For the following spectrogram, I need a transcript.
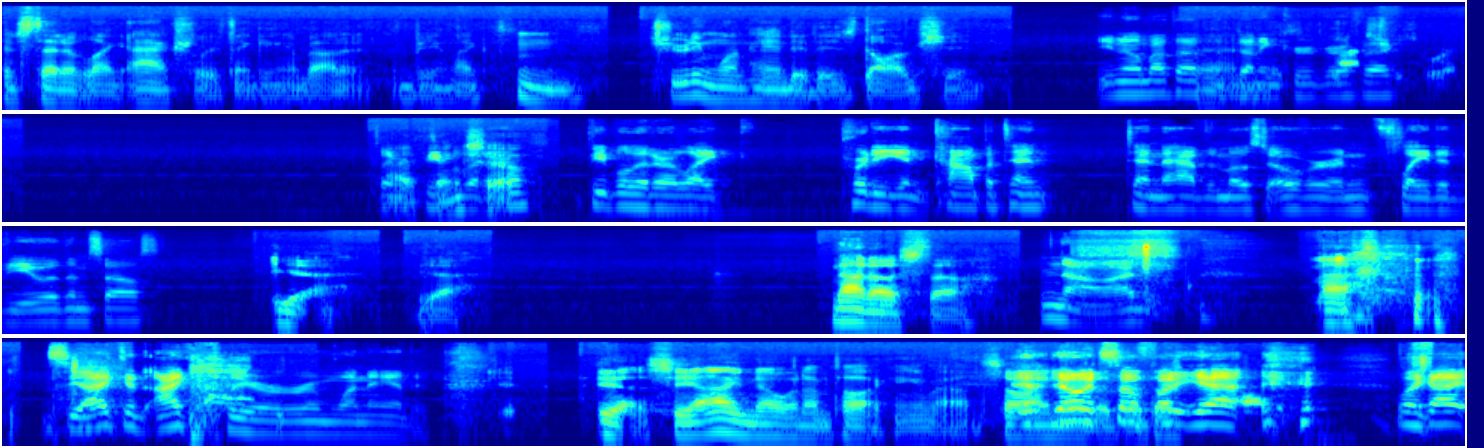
instead of like actually thinking about it and being like, hmm, shooting one handed is dog shit. you know about that the Dunning it's Kruger effect. It's like I think that are so. people that are like pretty incompetent tend to have the most overinflated view of themselves. Yeah, yeah. Not us though. No, I Nah. Uh, see. I could I could clear a room one handed. Yeah, see, I know what I'm talking about. So I Yeah, know no, it's so funny. Yeah, like I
